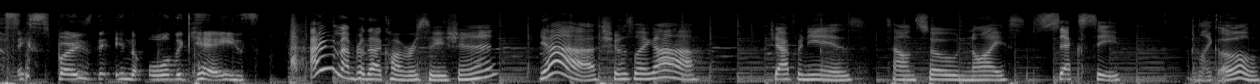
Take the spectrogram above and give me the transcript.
exposed in all the K's. I remember that conversation. Yeah, she was like, ah, Japanese sounds so nice, sexy. I'm like, oh,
